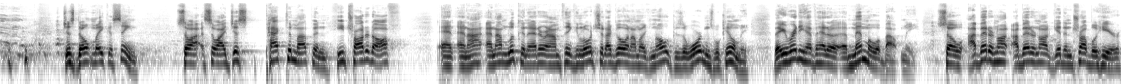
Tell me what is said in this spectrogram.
just don't make a scene. So I, so I just packed him up and he trotted off. And, and, I, and I'm looking at her and I'm thinking, Lord, should I go? And I'm like, no, because the wardens will kill me. They already have had a, a, memo about me. So I better not, I better not get in trouble here.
